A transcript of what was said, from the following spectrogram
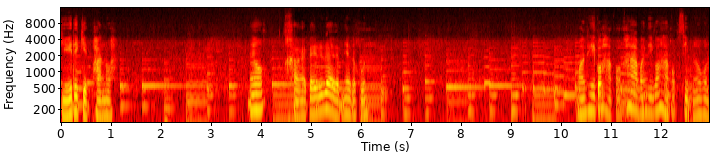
ยีได้เกียรติพันว่ะ แล้วขายไปเรื่อยๆแบบนี้ทุกคนบางทีก็หักออกห้าบางทีก็หักออกสิบนะทุกคน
